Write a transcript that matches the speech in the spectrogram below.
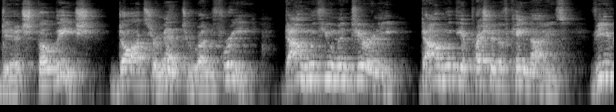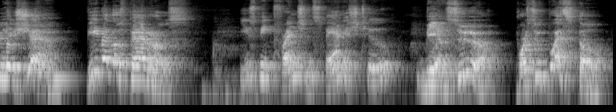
Ditch the leash. Dogs are meant to run free. Down with human tyranny. Down with the oppression of canines. Vive les chiens. Vive los perros. You speak French and Spanish too? Bien sûr. Por supuesto.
